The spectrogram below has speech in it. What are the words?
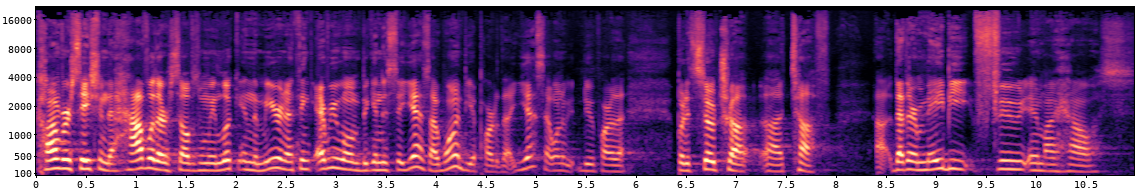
conversation to have with ourselves when we look in the mirror. And I think everyone will begin to say, Yes, I want to be a part of that. Yes, I want to be a part of that. But it's so tr- uh, tough uh, that there may be food in my house.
